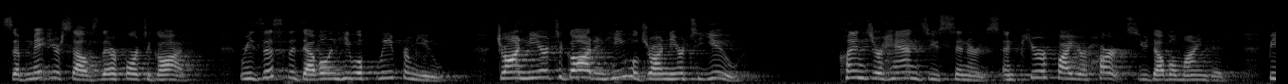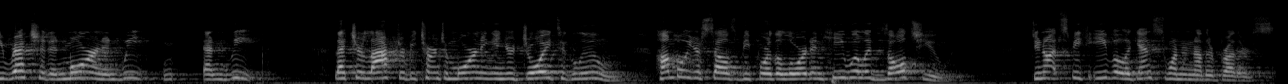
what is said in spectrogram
Submit yourselves, therefore, to God. Resist the devil, and he will flee from you. Draw near to God, and he will draw near to you. Cleanse your hands, you sinners, and purify your hearts, you double minded. Be wretched and mourn and weep and weep. Let your laughter be turned to mourning and your joy to gloom. Humble yourselves before the Lord, and he will exalt you. Do not speak evil against one another, brothers.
